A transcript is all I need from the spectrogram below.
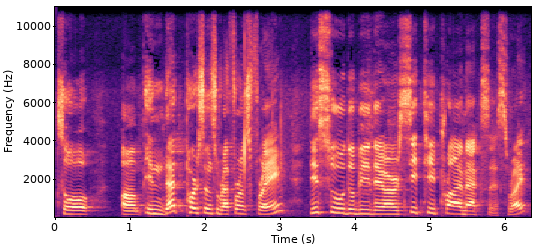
So um, in that person's reference frame, this would be their CT prime axis, right?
